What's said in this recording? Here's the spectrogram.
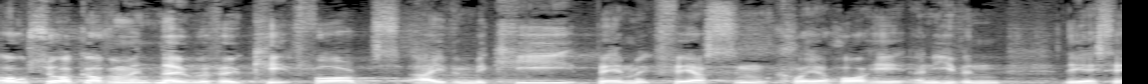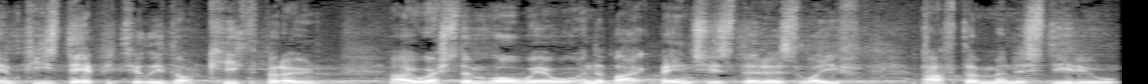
Also a government now without Kate Forbes, Ivan McKee, Ben McPherson, Claire Hawhey and even the SNP's deputy leader, Keith Brown. I wish them all well on the backbenches. There is life after ministerial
